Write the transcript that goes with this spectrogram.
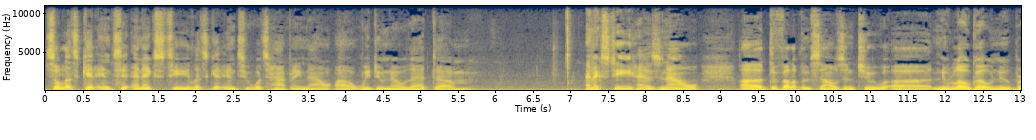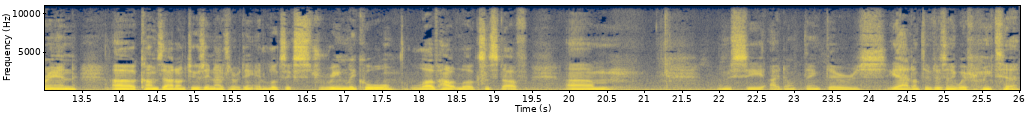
so let's get into NXT. Let's get into what's happening now. Uh, we do know that um, NXT has now uh, developed themselves into a new logo, new brand. Uh, comes out on Tuesday nights and everything. It looks extremely cool. Love how it looks and stuff. Um, let me see. I don't think there's. Yeah, I don't think there's any way for me to,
